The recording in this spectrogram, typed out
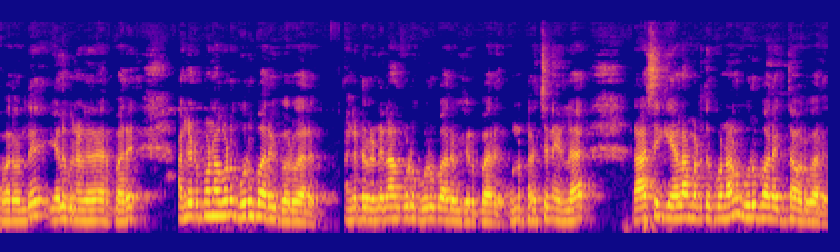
அவர் வந்து இயல்பு நிலையில் தான் இருப்பார். அங்கிட்டு போனால் கூட குரு பார்வைக்கு வருவார். அங்கிட்டு ரெண்டு நாள் கூட குரு பார்வைக்கு இருப்பார். ஒன்றும் பிரச்சனை இல்லை. ராசிக்கு ஏழாம் இடத்துக்கு போனாலும் குரு பார்வைக்கு தான் வருவார்.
